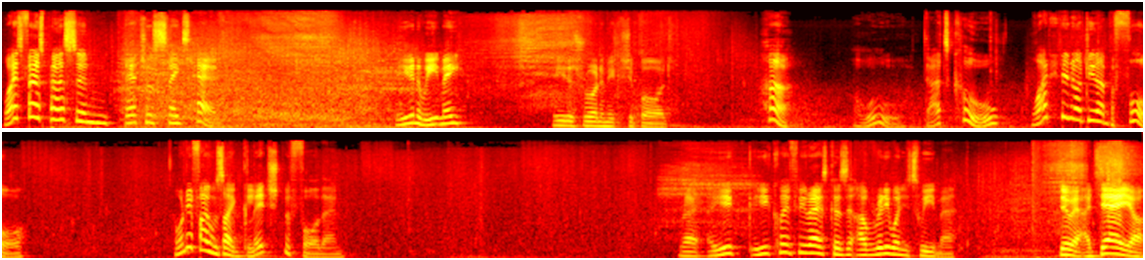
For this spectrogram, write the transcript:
Why is first person the actual snake's head? Are you gonna eat me? Or are you just running me because you're bored? Huh. Oh, that's cool. Why did it not do that before? I wonder if I was like glitched before then. Right, are you are you coming for me, Rex? Because I really want you to eat me. Do it, I dare you.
